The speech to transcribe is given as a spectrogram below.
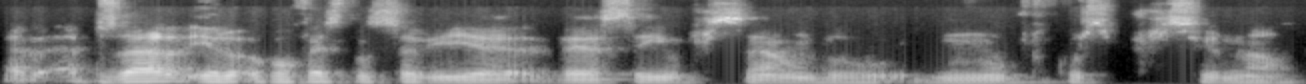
Apesar, eu, eu confesso que não sabia dessa inversão do, no percurso profissional.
